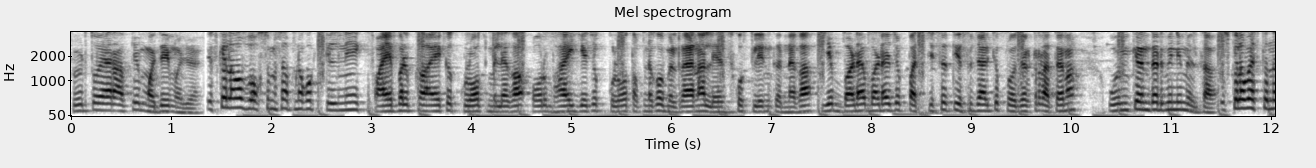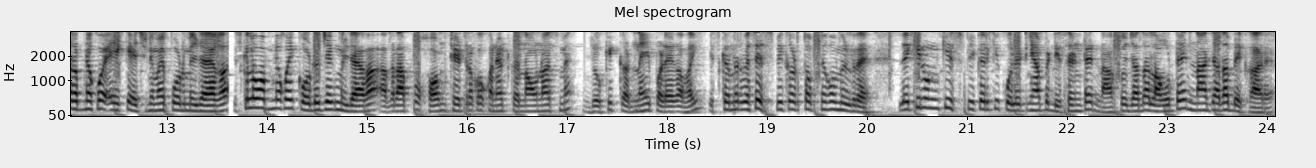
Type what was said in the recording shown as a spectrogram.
फिर तो यार आपके मज़े ही मज़े इसके अलावा बॉक्स में से अपने को क्लिनिक फाइबर का एक क्लॉथ मिलेगा, और भाई ये जो क्लॉथ अपने को मिल रहा है ना लेंस को क्लीन करने का, ये बड़े बड़े जो पच्चीस से तीस के प्रोजेक्टर आते हैं ना, उनके अंदर भी नहीं मिलता। उसके अलावा इसके अंदर अपने को एक एचडीएमआई पोर्ट मिल जाएगा। इसके अलावा अपने को एक ऑडियो जेक मिल जाएगा। अगर आपको होम थिएटर को कनेक्ट करना होना इसमें, जो कि करना ही पड़ेगा भाई। इसके अंदर वैसे स्पीकर तो अपने को मिल रहे हैं, लेकिन उनकी स्पीकर की क्वालिटी यहाँ पे डिसेंट है। ना तो ज़्यादा लाउड है, ना ज़्यादा बेकार है।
